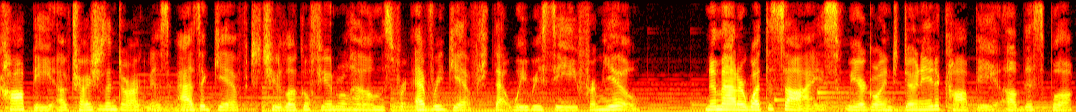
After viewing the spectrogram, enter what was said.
copy of Treasures in Darkness as a gift to local funeral homes for every gift that we receive from you. No matter what the size, we are going to donate a copy of this book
